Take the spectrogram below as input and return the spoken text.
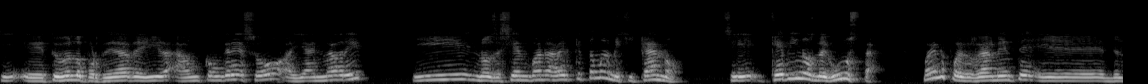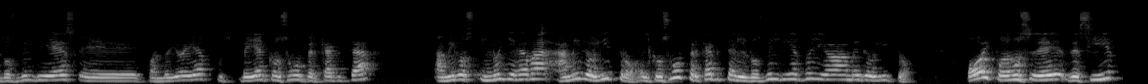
Eh, tuvimos la oportunidad de ir a un congreso allá en Madrid y nos decían, bueno, a ver, ¿qué toma el mexicano? ¿Sí? ¿Qué vinos le gusta? Bueno, pues realmente eh, en el 2010, eh, cuando yo veía, pues veía el consumo per cápita, amigos, y no llegaba a medio litro. El consumo per cápita en el 2010 no llegaba a medio litro. Hoy podemos eh, decir,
